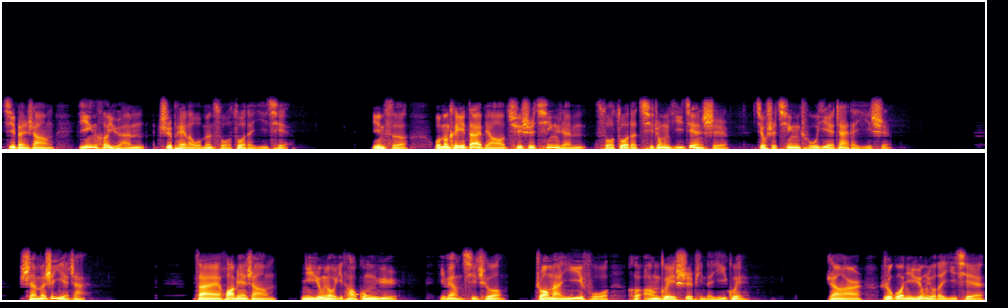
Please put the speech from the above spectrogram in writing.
基本上，因和缘支配了我们所做的一切。因此，我们可以代表去世亲人所做的其中一件事，就是清除业债的仪式。什么是业债？在画面上，你拥有一套公寓、一辆汽车、装满衣服和昂贵饰品的衣柜。然而，如果你拥有的一切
